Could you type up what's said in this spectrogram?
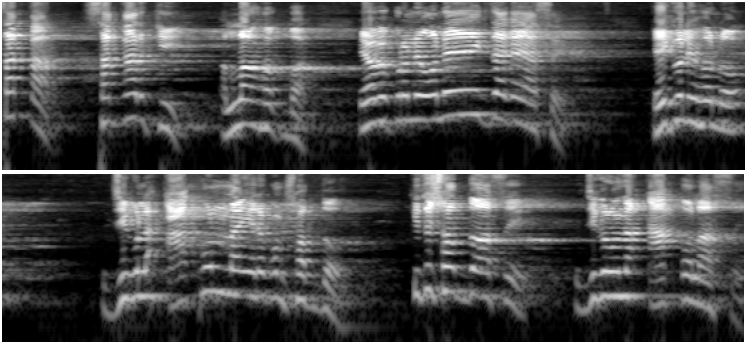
সাকার। সাকার কি? আল্লাহ আকবর। এভাবে কোরআনে অনেক জায়গায় আছে। এইগুলি হলো, যেগুলো আকল নাই এরকম শব্দ। কিছু শব্দ আছে যেগুলো না আকল আছে।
